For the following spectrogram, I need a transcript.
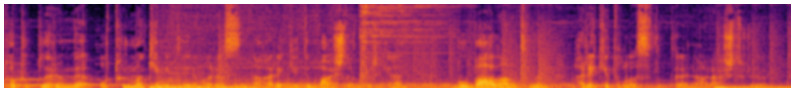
Topuklarım ve oturma kemiklerim arasında hareketi başlatırken bu bağlantının hareket olasılıklarını araştırıyorum.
